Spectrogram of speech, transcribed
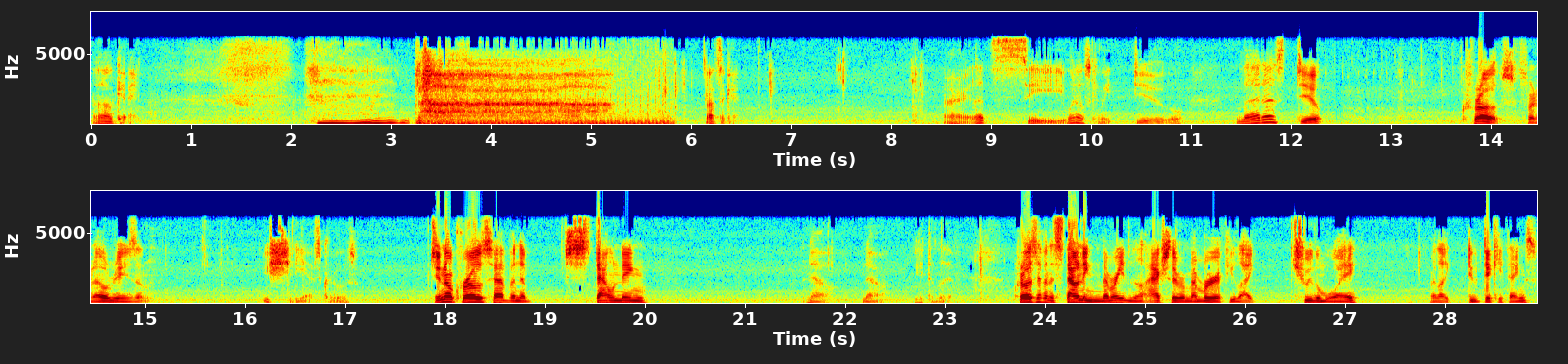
Okay. That's okay. Alright, let's see. What else can we do? Let us do... Crows, for no reason. You shitty-ass crows. Do you know crows have an astounding... No, no. You get to live. Crows have an astounding memory, and they'll actually remember if you, like, chew them away. Or, like, do dicky things.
